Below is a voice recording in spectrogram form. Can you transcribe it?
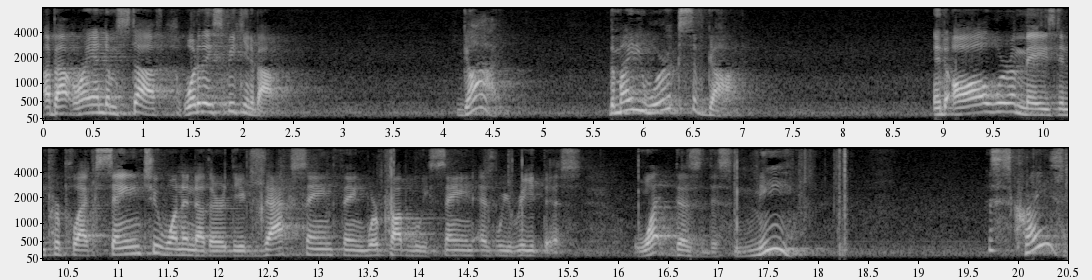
about random stuff. What are they speaking about? God, the mighty works of God. And all were amazed and perplexed, saying to one another the exact same thing we're probably saying as we read this. What does this mean? This is crazy.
